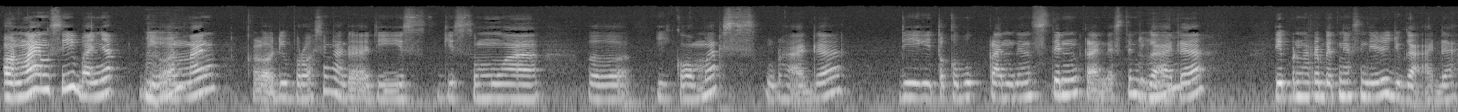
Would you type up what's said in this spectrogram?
online sih banyak di hmm. online kalau di browsing ada di di semua uh, e-commerce udah ada di toko buku clandestine clandestine hmm. juga ada di penerbitnya sendiri juga ada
